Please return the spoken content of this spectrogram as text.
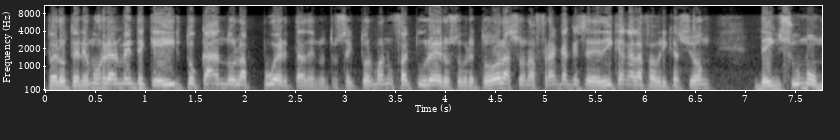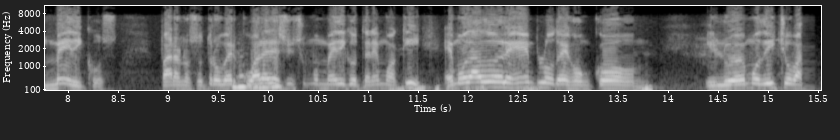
pero tenemos realmente que ir tocando la puerta de nuestro sector manufacturero, sobre todo las zonas francas que se dedican a la fabricación de insumos médicos, para nosotros ver cuáles de esos insumos médicos tenemos aquí. Hemos dado el ejemplo de Hong Kong y lo hemos dicho bastante.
